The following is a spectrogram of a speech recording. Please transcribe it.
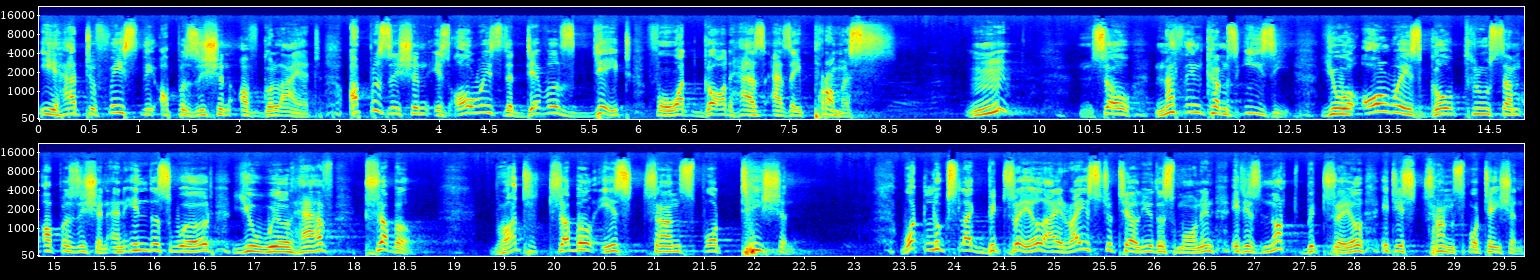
he had to face the opposition of Goliath. Opposition is always the devil's gate for what God has as a promise. Hmm? So nothing comes easy. You will always go through some opposition, and in this world, you will have trouble. But trouble is transportation. What looks like betrayal, I rise to tell you this morning, it is not betrayal, it is transportation.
